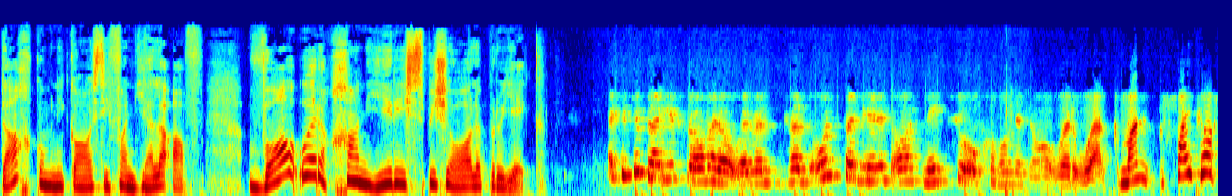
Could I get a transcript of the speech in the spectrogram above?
dag kommunikasie van julle af. Waaroor gaan hierdie spesiale projek? Ek is bly jy vra my daaroor want want ons by meer is ons net so opgewonde daaroor ook. Man, 5 jaar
